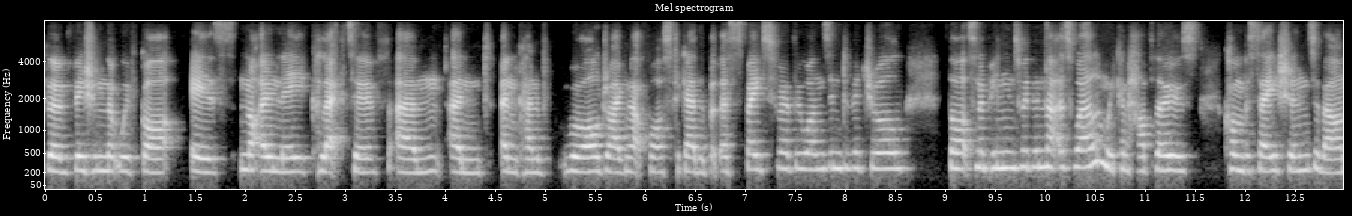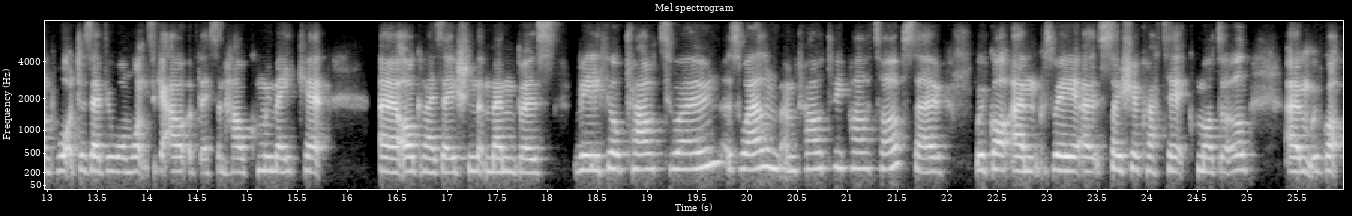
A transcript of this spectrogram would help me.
the vision that we've got is not only collective um, and and kind of we're all driving that force together, but there's space for everyone's individual thoughts and opinions within that as well. And we can have those conversations around what does everyone want to get out of this and how can we make it uh, organisation that members really feel proud to own as well and, and proud to be part of. So we've got, because um, we're a sociocratic model, um, we've got,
